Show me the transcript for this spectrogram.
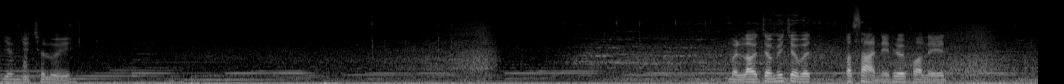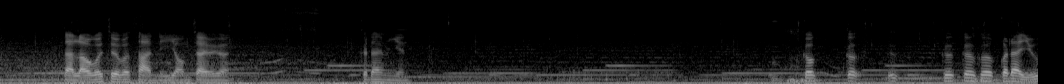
เยี่ยมยุดฉลุยเหมือนเราจะไม่เจอปราสาทเนเธอร์ฟอเรสต์ แต่เราก็เจอปราสาทนี้ยอมใจไว้ก่อน ก็ได้เหมือนกันก็ก็ก็ก็ก็ก็ได้อยู่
